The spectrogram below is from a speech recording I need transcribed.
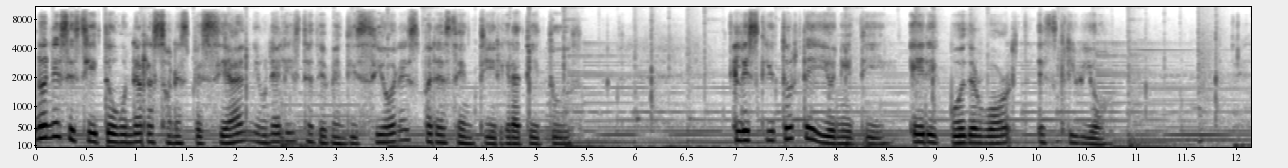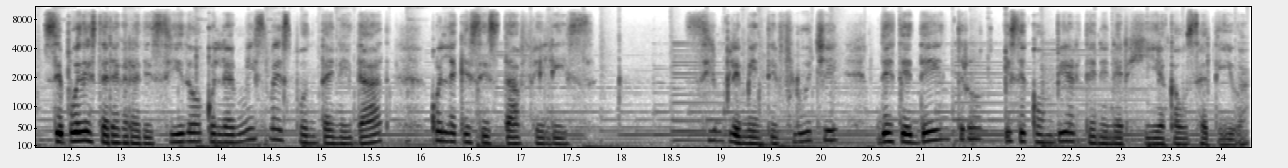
No necesito una razón especial ni una lista de bendiciones para sentir gratitud. El escritor de Unity, Eric Butterworth, escribió, se puede estar agradecido con la misma espontaneidad con la que se está feliz. Simplemente fluye desde dentro y se convierte en energía causativa.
